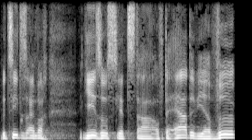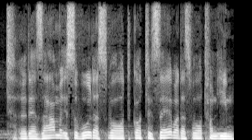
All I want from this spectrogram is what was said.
bezieht, ist einfach Jesus jetzt da auf der Erde, wie er wirkt. Äh, der Same ist sowohl das Wort Gottes selber, das Wort von ihm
